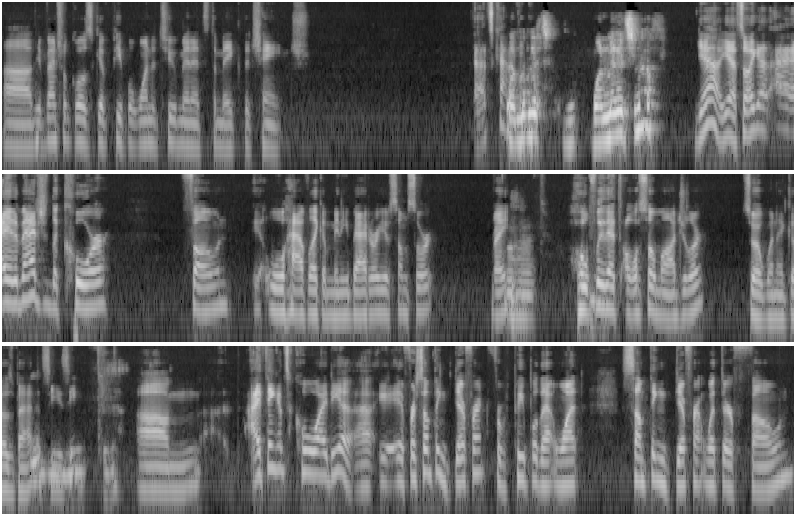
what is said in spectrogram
Uh, the eventual goal is to give people one to two minutes to make the change. That's kind One of minute's one minute's enough. yeah, yeah. So I got, I I'd imagine the core phone will have like a mini battery of some sort, right? Mhm. Hopefully that's also modular, so when it goes bad, it's easy. Um, I think it's a cool idea. Uh, for something different for people that want something different with their phone.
